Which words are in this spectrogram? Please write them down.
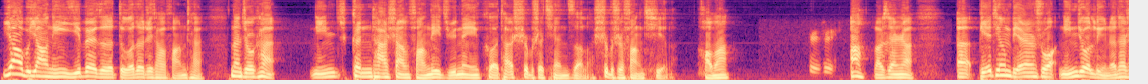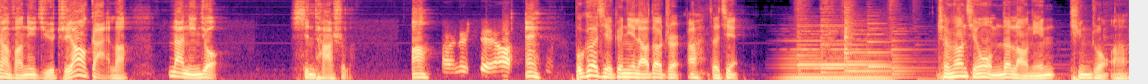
要不要您一辈子得的这套房产，那就看您跟她上房地局那一刻，她是不是签字了，是不是放弃了，好吗？对对啊，老先生，呃，别听别人说，您就领着他上房地局，只要改了，那您就心踏实了，啊。啊，那谢谢啊。哎，不客气，跟您聊到这儿啊，再见。陈芳，请我们的老年听众啊，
